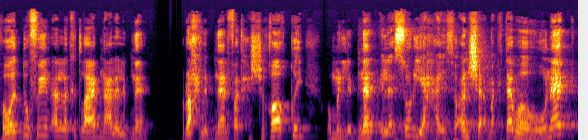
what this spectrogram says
فودوه فين؟ قال لك اطلع يا ابني على لبنان راح لبنان فتح الشقاقي ومن لبنان إلى سوريا حيث أنشأ مكتبه هناك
